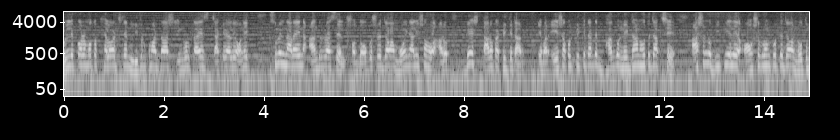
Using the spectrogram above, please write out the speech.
উল্লেখ করার মতো খেলোয়াড় ছিলেন লিটন কুমার দাস, ইমরুল কায়েস, জাকির আলী অনেক, সুনীল নারায়ণ, আন্দ্র রাসেল। সদ্য অবসরে যাওয়া মঈন আলী সহ আরও বেশ তারকা ক্রিকেটার। এবার এই সকল ক্রিকেটারদের ভাগ্য নির্ধারণ হতে যাচ্ছে। আসন্ন বিপিএল অংশগ্রহণ করতে যাওয়া নতুন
